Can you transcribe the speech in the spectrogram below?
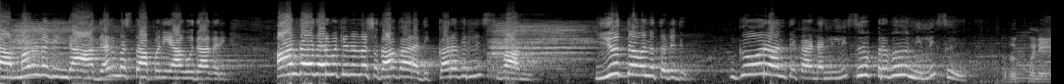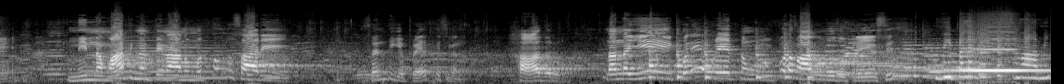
ಜನರ ಮರಣದಿಂದ ಆ ಧರ್ಮ ಸ್ಥಾಪನೆಯಾಗುವುದಾದರೆ ಅಂಧ ಧರ್ಮಕ್ಕೆ ನನ್ನ ಸದಾಕಾರ ಧಿಕ್ಕಾರವಿರಲಿ ಸ್ವಾಮಿ. ಯುದ್ಧವನ್ನು ತೊಡೆದು ಘೋರ ಅಂತ್ಯಕಾಂಡ ನಿಲ್ಲಿಸು ಪ್ರಭು ನಿಲ್ಲಿಸು. ರುಕ್ಮಿಣಿ ನಿನ್ನ ಮಾತಿನಂತೆ ನಾನು ಮತ್ತೊಂದು ಸಾರಿ ಸಂಧಿಗೆ ಪ್ರಯತ್ನಿಸುವೆನು ಆದರೂ ನನ್ನ ಈ ಕೊನೆಯ ಪ್ರಯತ್ನವು ವಿಫಲವಾಗುವುದು ಪ್ರೇಯಸಿ. ವಿಫಲ ಸ್ವಾಮಿ.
